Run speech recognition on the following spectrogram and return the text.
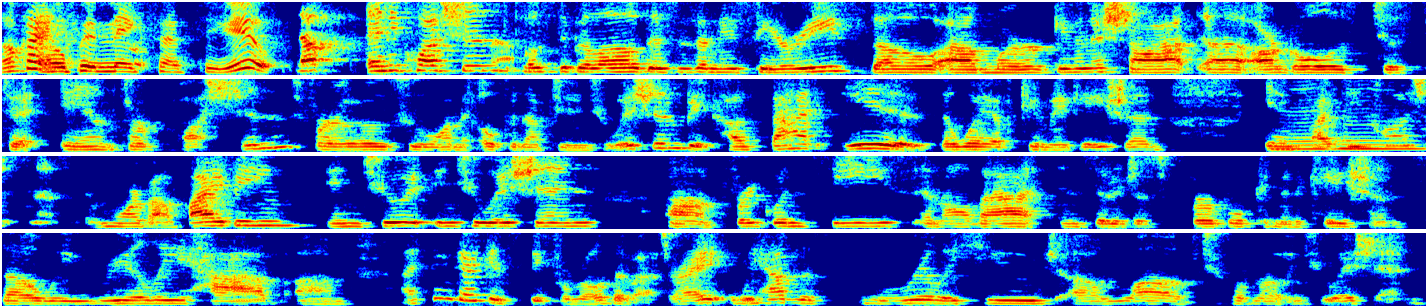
Okay. I hope it makes sense to you. Yep. Any questions? Post it below. This is a new series, so um, we're giving a shot. Uh, our goal is just to answer questions for those who want to open up to intuition because that is the way of communication in mm-hmm. 5D consciousness. More about vibing, intu- intuition, um, frequencies and all that instead of just verbal communication. So we really have, um, I think I can speak for both of us, right? We have this really huge uh, love to promote intuition.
